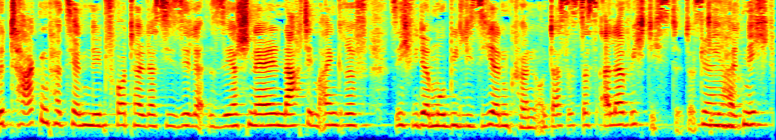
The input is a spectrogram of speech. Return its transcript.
betagten Patienten den Vorteil, dass sie sehr, sehr schnell nach dem Eingriff sich wieder mobilisieren können. Und das ist das Allerwichtigste, dass genau. die halt nicht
